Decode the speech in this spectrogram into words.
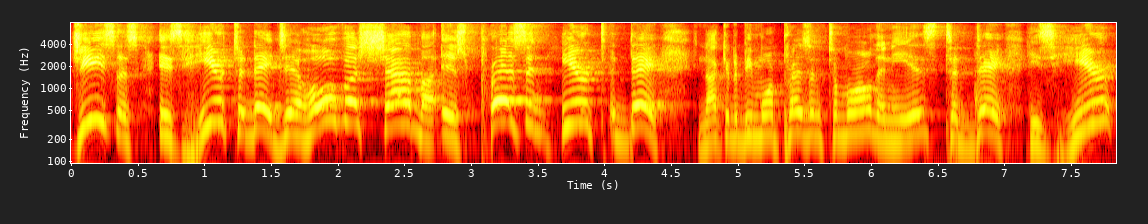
Jesus is here today. Jehovah Shammah is present here today. He's not going to be more present tomorrow than he is today. He's here.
